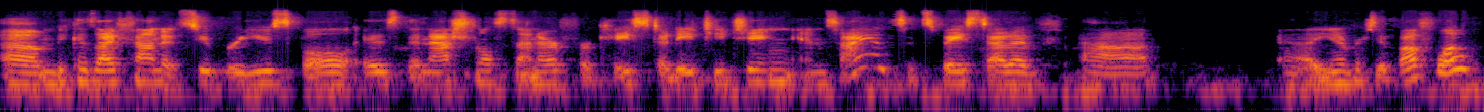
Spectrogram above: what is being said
um, because I found it super useful is the National Center for Case Study Teaching in Science. It's based out of uh, uh, University of Buffalo.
